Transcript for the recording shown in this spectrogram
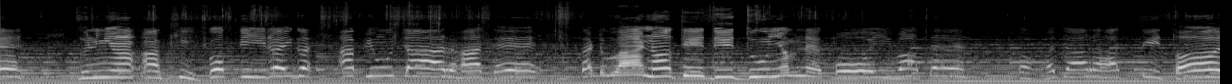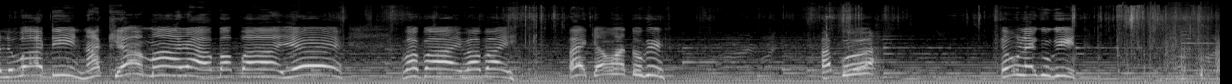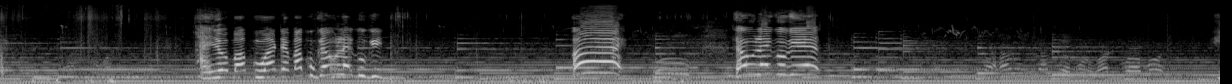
દુનિયા આખી ચોપી રહી ગઈ, આપ્યું ચાર હાથે. કટવા નથી દીધું એમને કોઈ વાતે. તો હજાર હાથથી તલ વાટી નાખ્યા મારા બાપાએ. વાહ ભાઈ વાહ ભાઈ. ભાઈ કેવું હતું ગીત? આપુ કેવું લાગ્યું ગીત? આયો બાપુ વાટે બાપુ કેવું લાગ્યું ગીત? ઓય! કેવું લાગ્યું ગીત?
